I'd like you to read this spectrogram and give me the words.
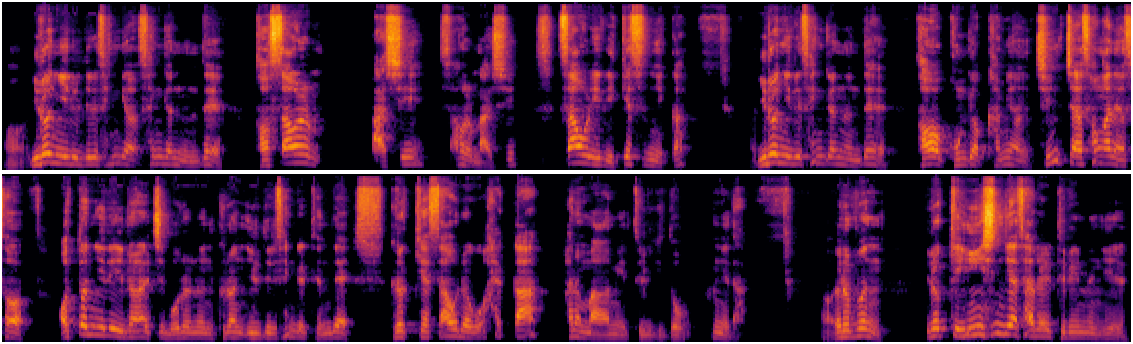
어, 이런 일들이 생겨, 생겼는데 더 싸울 맛이, 싸울 맛이, 싸울 일이 있겠습니까? 이런 일이 생겼는데 더 공격하면 진짜 성 안에서 어떤 일이 일어날지 모르는 그런 일들이 생길 텐데 그렇게 싸우려고 할까 하는 마음이 들기도 합니다. 어, 여러분 이렇게 인신제사를 드리는 일,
